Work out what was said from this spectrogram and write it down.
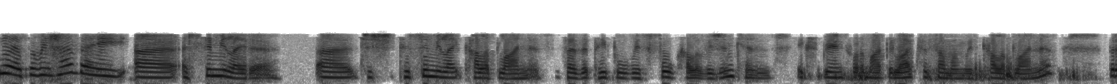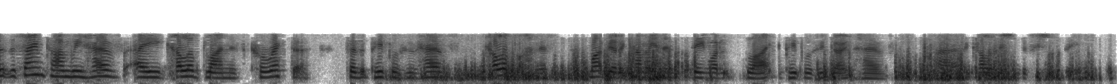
Yeah, so we have a uh, a simulator uh, to, sh- to simulate color blindness so that people with full color vision can experience what it might be like for someone with color blindness. But at the same time, we have a color blindness corrector so that people who have color blindness might be able to come in and see what it's like people who don't have uh, a color vision deficiency.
